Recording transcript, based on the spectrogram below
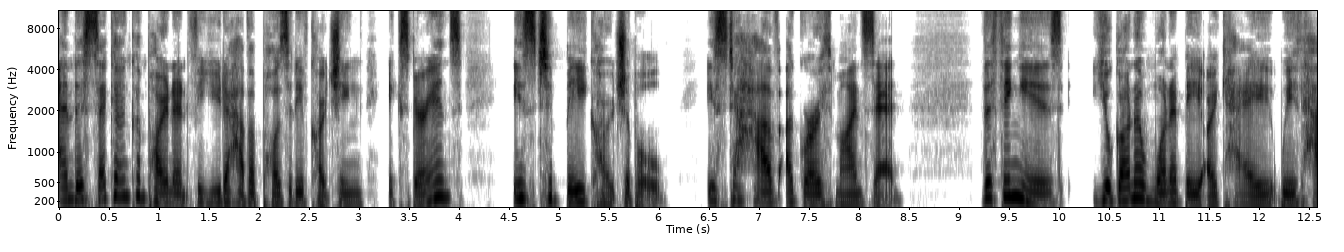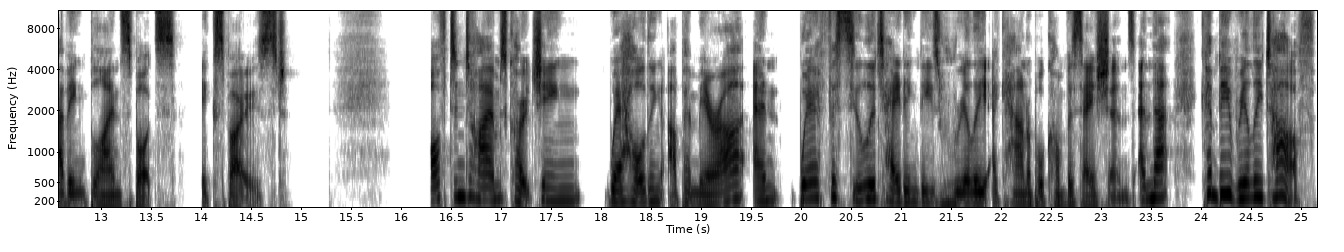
And the second component for you to have a positive coaching experience is to be coachable, is to have a growth mindset. The thing is, you're going to want to be okay with having blind spots exposed. Oftentimes, coaching, we're holding up a mirror and we're facilitating these really accountable conversations. And that can be really tough.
